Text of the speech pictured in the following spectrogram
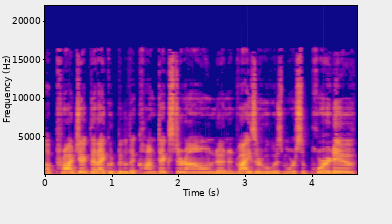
a project that I could build a context around, an advisor who was more supportive.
